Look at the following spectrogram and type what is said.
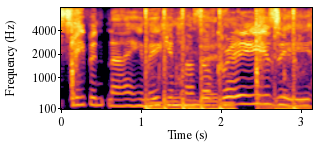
Sleep at night, making myself crazy.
